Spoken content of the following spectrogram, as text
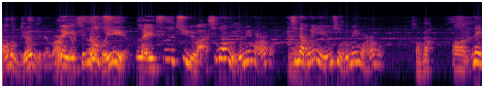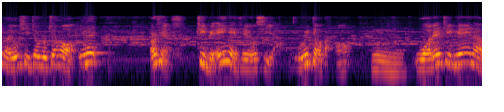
我怎么觉得你这玩儿累心跳回忆？累兹巨晚，心跳回忆都没玩过，心跳回忆那游戏我都没玩过。好吧。啊，那款游戏就是最后，因为而且 GBA 那些游戏呀容易掉档。嗯。我这 GBA 呢，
